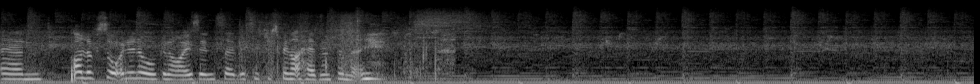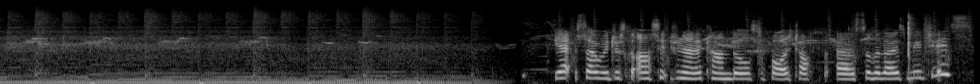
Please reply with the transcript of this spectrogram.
Um, I love sorting and organising, so this has just been like heaven for me. Yeah, so we just got our citronella candles to fight off uh, some of those midges.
